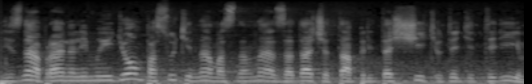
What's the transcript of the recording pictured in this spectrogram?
Не знаю, правильно ли мы идем. По сути, нам основная задача-то притащить вот эти три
